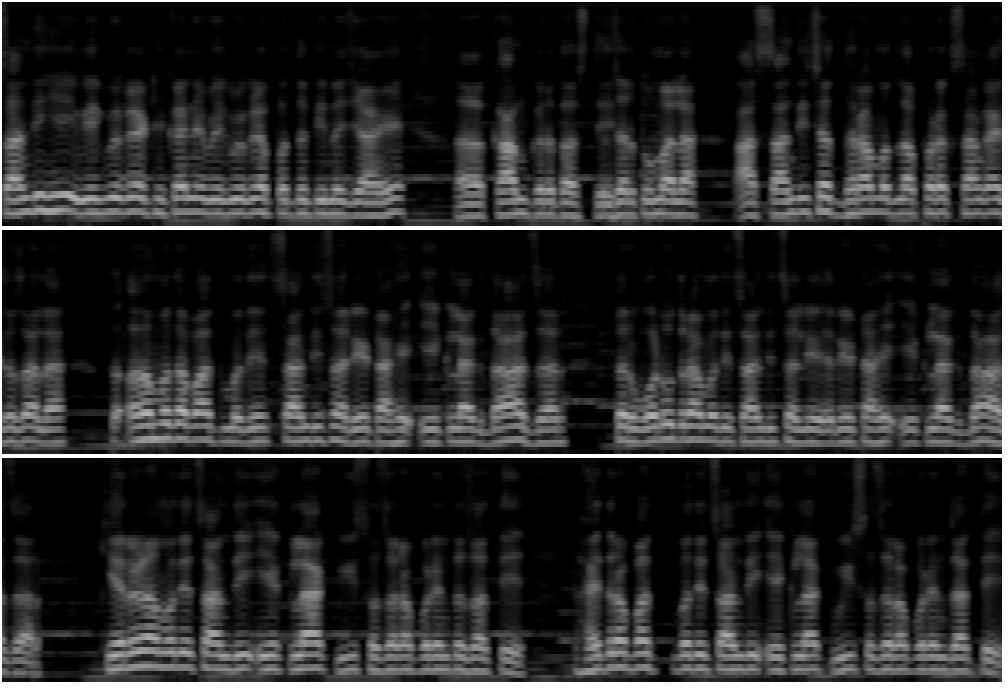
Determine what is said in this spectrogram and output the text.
चांदी ही वेगवेगळ्या ठिकाणी वेगवेगळ्या पद्धतीने जे आहे काम करत असते. जर तुम्हाला आज चांदीच्या दरामधला फरक सांगायचा झाला तर अहमदाबादमध्ये चांदीचा रेट आहे एक लाख दहा हजार तर वडोदरामध्ये चांदीचा रेट आहे एक लाख दहा हजार. केरळामध्ये चांदी एक लाख वीस हजारापर्यंत जाते. हैदराबादमध्ये चांदी एक लाख वीस हजारापर्यंत जाते.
